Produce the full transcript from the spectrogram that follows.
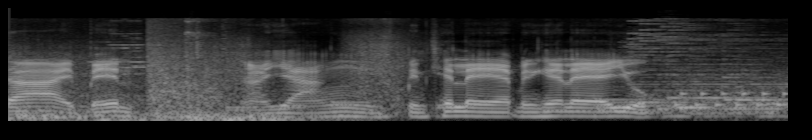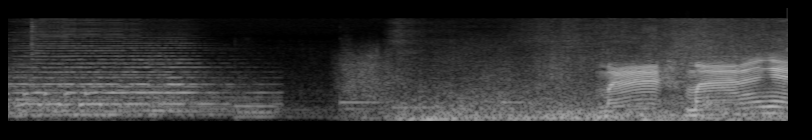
ได้เป็นอะยังเป็นแค่แลเป็นแค่แลอยู่ มามาแล้วไง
